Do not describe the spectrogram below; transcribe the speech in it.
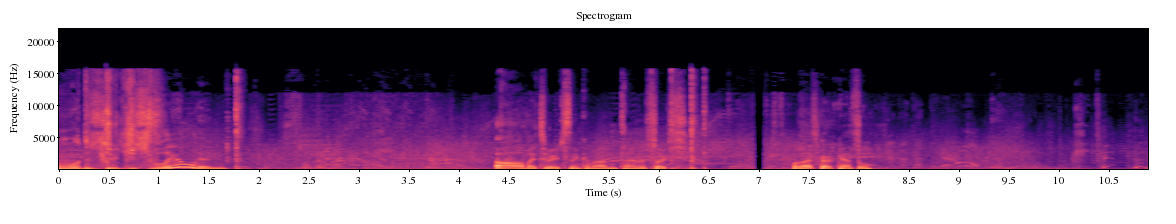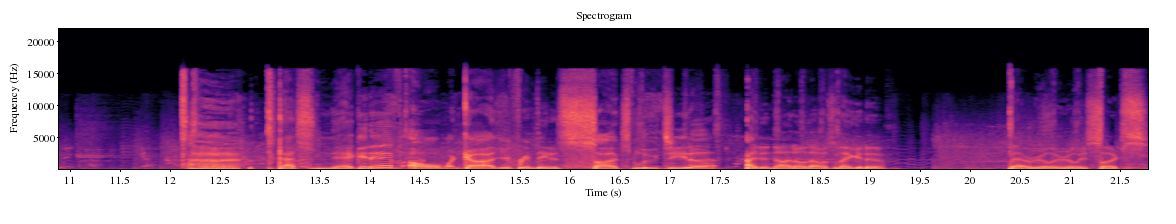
Ooh, this dude just flailing. Oh, my 2H didn't come out in time. That sucks. Well, that's guard cancel. that's negative? Oh my god, your frame data sucks, Blue Jita. I did not know that was negative. That really, really sucks.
